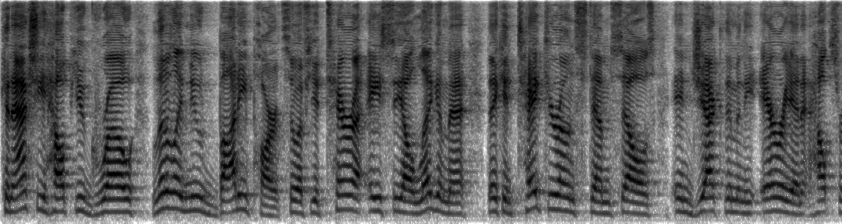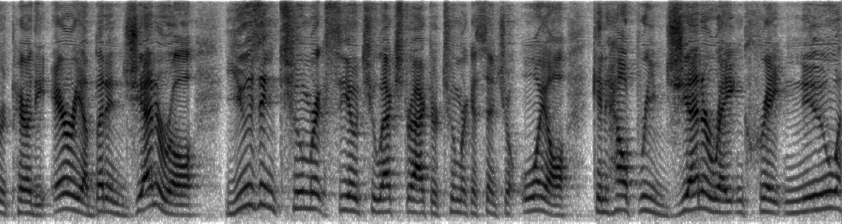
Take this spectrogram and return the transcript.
can actually help you grow literally new body parts parts. So if you tear a ACL ligament, they can take your own stem cells, inject them in the area, and it helps repair the area. But in general, using turmeric CO2 extract or turmeric essential oil can help regenerate and create new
